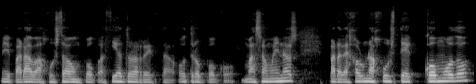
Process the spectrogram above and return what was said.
me paraba, ajustaba un poco, hacía otra recta, otro poco, más o menos para dejar un ajuste cómodo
